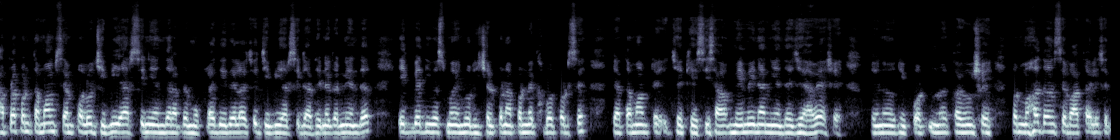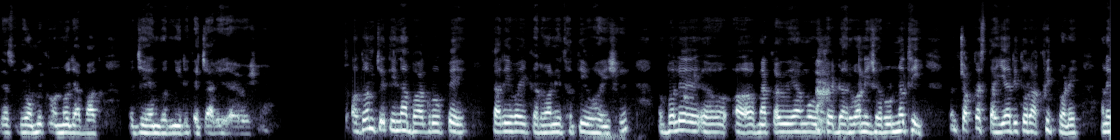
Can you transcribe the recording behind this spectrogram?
આપણા પણ તમામ સેમ્પલો જીબીઆરસીની અંદર આપણે મોકલાઈ દીધેલા છે, જીબીઆરસી ગાંધીનગરની અંદર. એક બે દિવસમાં એનું રિઝલ્ટ પણ આપણને ખબર પડશે. કે આ તમામ જે કેસીસ મે મહિનાની અંદર જે આવ્યા છે એનો રિપોર્ટ કયું છે. પણ મહદઅંશે વાત આવેલી છે, ત્યાં સુધી ઓમિક્રોનનો જ આ ભાગ જે એન રીતે ચાલી રહ્યો છે. અગમચેતીના ભાગરૂપે કાર્યવાહી કરવાની થતી હોય છે. ભલે મેં કહ્યું એમ કે ડરવાની જરૂર નથી, પણ ચોક્કસ તૈયારી તો રાખવી જ પડે. અને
